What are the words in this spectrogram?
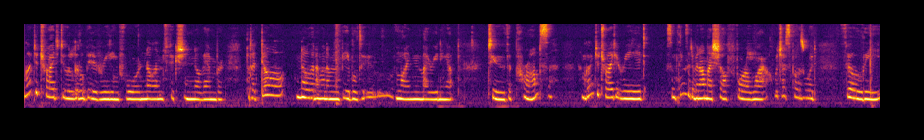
I'm going to try to do a little bit of reading for nonfiction November, but I don't know that I'm going to be able to line my reading up to the prompts. I'm going to try to read some things that have been on my shelf for a while, which I suppose would fill the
